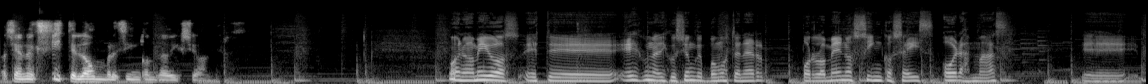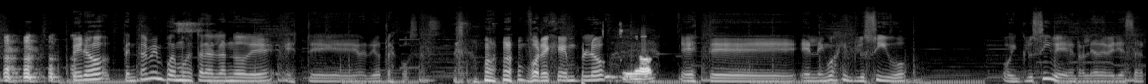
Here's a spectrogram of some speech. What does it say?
O sea, no existe el hombre sin contradicciones. Bueno, amigos, este es una discusión que podemos tener por lo menos 5 o 6 horas más. Eh, pero también podemos estar hablando de, este, de otras cosas. por ejemplo, este, el lenguaje inclusivo, o inclusive en realidad debería ser.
